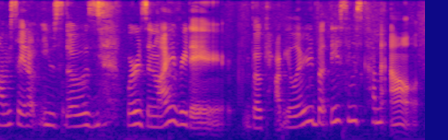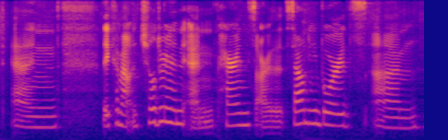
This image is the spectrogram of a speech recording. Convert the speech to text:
obviously, I don't use those words in my everyday vocabulary, but these things come out. And they come out in children, and parents are the sounding boards. Um,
